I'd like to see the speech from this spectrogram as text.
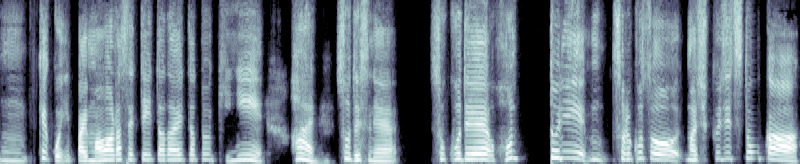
うん、結構いっぱい回らせていただいたときに、はい、うん。そうですね。そこで本当に、うんそれこそ、まあ、祝日とか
